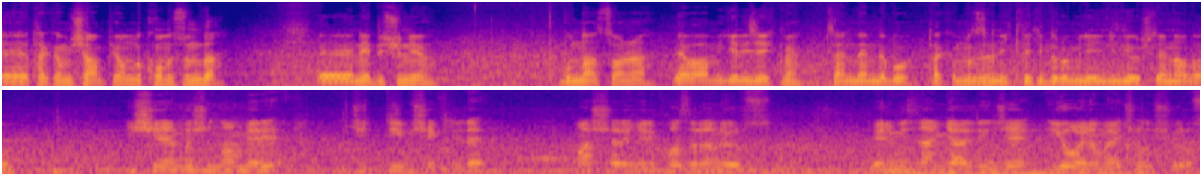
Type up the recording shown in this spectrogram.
Eee, takım şampiyonluk konusunda eee, ne düşünüyor? Bundan sonra devamı gelecek mi? Senden de bu takımımızın ligdeki durumuyla ilgili görüşlerini alalım. İşin en başından beri ciddi bir şekilde maçlara gelip hazırlanıyoruz. Elimizden geldiğince iyi oynamaya çalışıyoruz.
